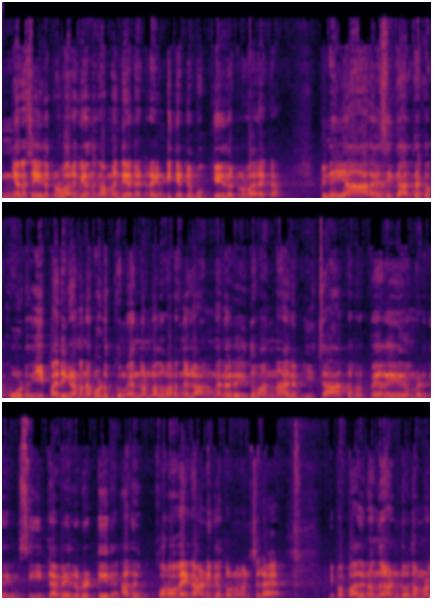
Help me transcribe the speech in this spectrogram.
ഇങ്ങനെ ചെയ്തിട്ടുള്ളവരൊക്കെ ഒന്ന് കമന്റ് ചെയ്യണേ. ട്രെയിൻ ടിക്കറ്റ് ബുക്ക് ചെയ്തിട്ടുള്ളവരൊക്കെ. പിന്നെ ഈ ആർ ഐ സിക്കാർക്കൊക്കെ കൂടു ഈ പരിഗണന കൊടുക്കും എന്നുള്ളത് പറഞ്ഞല്ലോ. അങ്ങനെ ഒരു ഇത് വന്നാലും ഈ ചാർട്ട് പ്രിപ്പയർ ചെയ്യുമ്പോഴത്തേക്കും സീറ്റ് അവൈലബിലിറ്റിയിൽ അത് കുറവേ കാണിക്കത്തുള്ളൂ. മനസ്സിലായ? ഇപ്പൊ പതിനൊന്ന് കണ്ടു നമ്മൾ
